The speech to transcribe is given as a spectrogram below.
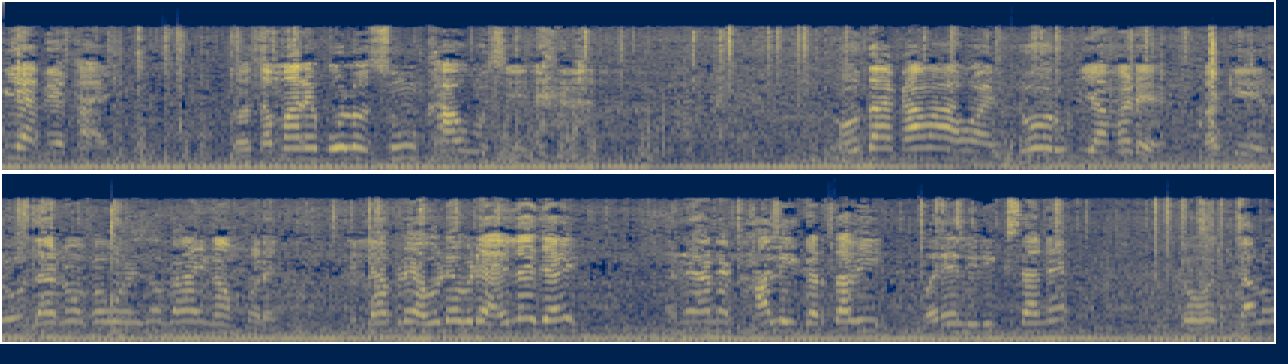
રૂપિયા દેખાય. તો તમારે બોલો શું ખાવું છે? રોદા ખાવા હોય તો રૂપિયા મળે. બાકી રોદા નો ખાવું હોય તો કાંઈ ના મળે. એટલે આપણે હવડે અવડે હાલ્યા જાય અને આને ખાલી કરતાવી ભરેલી રિક્ષાને. તો ચાલો,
